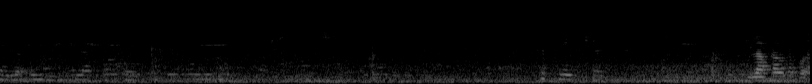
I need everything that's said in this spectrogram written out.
Wala, uy, wala pa kay. Patay ka. Blackout na po.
